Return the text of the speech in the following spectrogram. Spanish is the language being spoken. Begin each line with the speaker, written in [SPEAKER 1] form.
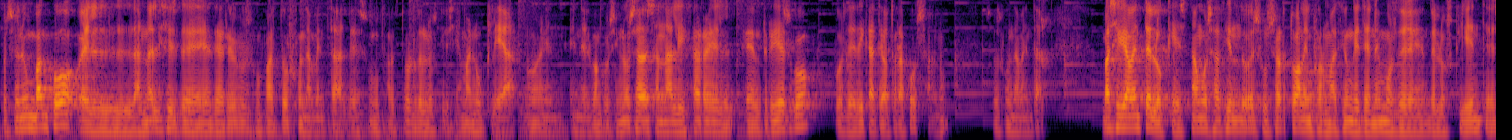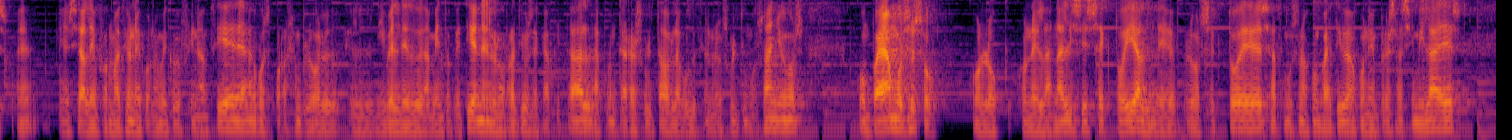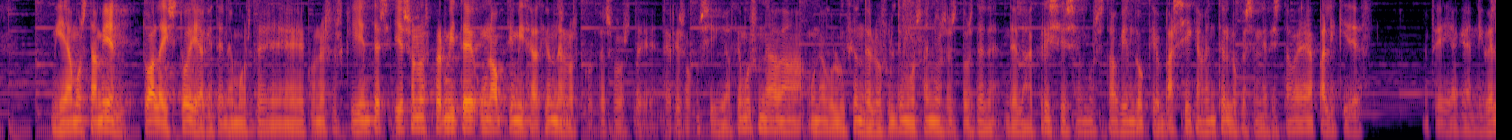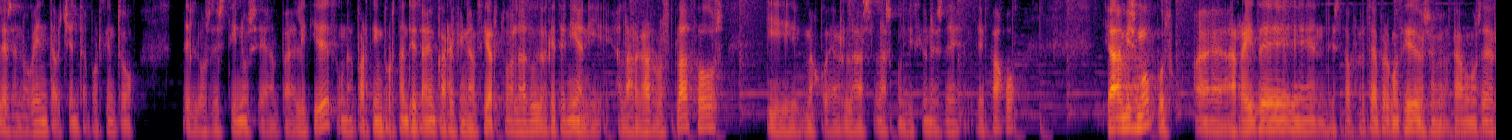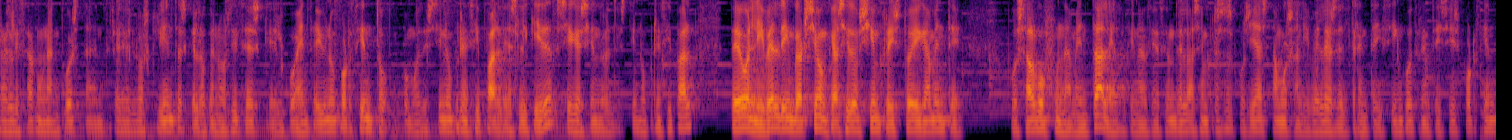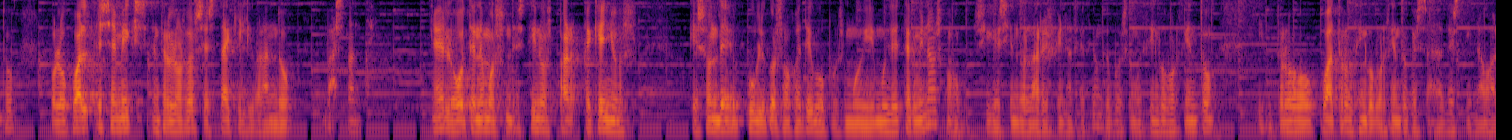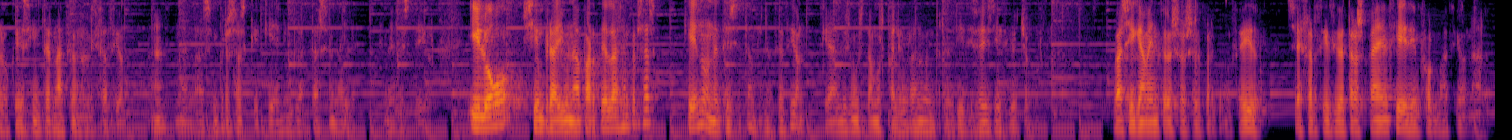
[SPEAKER 1] Pues en un banco el análisis de, riesgo es un factor fundamental, es un factor de los que se llama nuclear en, el banco. Si no sabes analizar el, riesgo, pues dedícate a otra cosa, ¿no? eso es fundamental. Básicamente lo que estamos haciendo es usar toda la información que tenemos de, los clientes, ¿eh? bien sea la información económico y financiera, pues por ejemplo el, nivel de endeudamiento que tienen, los ratios de capital, la cuenta de resultados, la evolución en los últimos años. Comparamos eso con, con el análisis sectorial de los sectores, hacemos una comparativa con empresas similares Miramos también toda la historia que tenemos con esos clientes y eso nos permite una optimización de los procesos de, riesgo. Si hacemos una, evolución de los últimos años estos de, la crisis, hemos estado viendo que básicamente lo que se necesitaba era para liquidez. Yo te diría que a niveles de 90-80% de los destinos sean para liquidez, una parte importante también para refinanciar toda la deuda que tenían y alargar los plazos y mejorar las, las condiciones de pago. Y ahora mismo, pues, a raíz de, esta oferta de preconcedidos, acabamos de realizar una encuesta entre los clientes que lo que nos dice es que el 41% como destino principal es liquidez, sigue siendo el destino principal, pero el nivel de inversión, que ha sido siempre históricamente pues algo fundamental en la financiación de las empresas, pues ya estamos a niveles del 35-36%, con lo cual ese mix entre los dos se está equilibrando bastante. ¿eh? Luego tenemos destinos pequeños que son de públicos objetivos pues muy, muy determinados, como sigue siendo la refinanciación, que puede ser un 5%, y otro 4 o 5% que ha destinado a lo que es internacionalización, ¿eh? las empresas que quieren implantarse en el, en el, exterior. Y luego siempre hay una parte de las empresas que no necesitan financiación, que ahora mismo estamos calibrando entre el 16 y 18%. Básicamente eso es el preconcedido, ese ejercicio de transparencia y de información al,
